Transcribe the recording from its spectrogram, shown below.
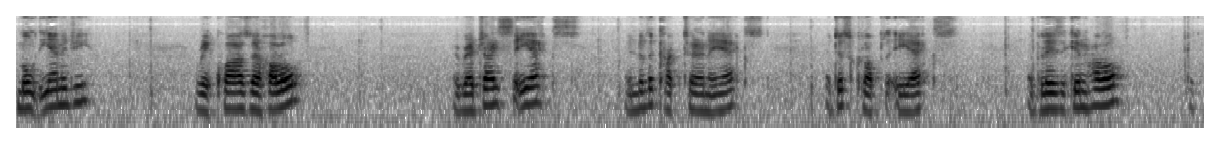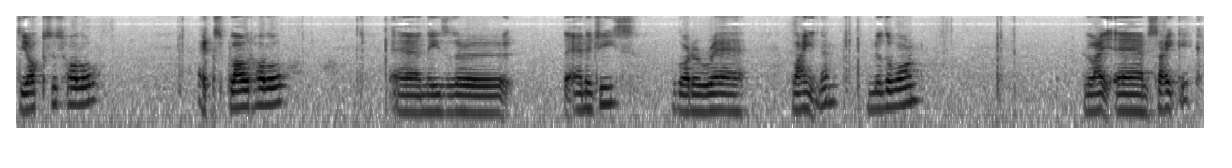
Multi Energy, Rayquaza Holo, a Regice EX, another Cacturne EX, a Dusclops EX, a Blaziken Holo, Deoxys Holo, Exploud Holo, and these are the, the energies. We've got a rare Lightning, another one, Light um, Psychic,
